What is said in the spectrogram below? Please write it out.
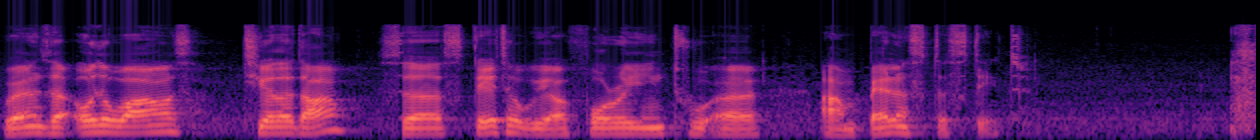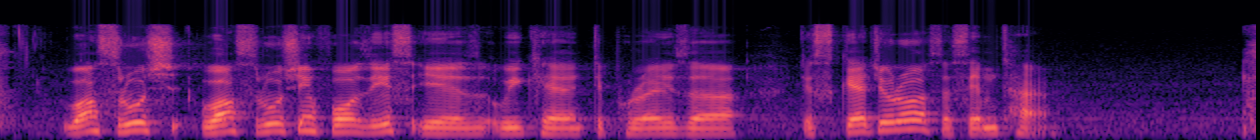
when the old ones tear down, the state will fall into an unbalanced state. one, solution, one solution for this is we can deploy the, the scheduler at the same time.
